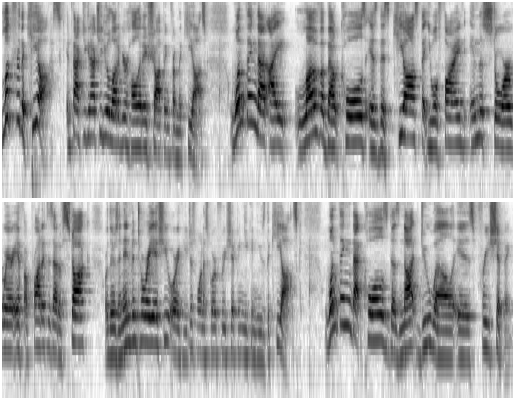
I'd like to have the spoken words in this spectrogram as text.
look for the kiosk. In fact, you can actually do a lot of your holiday shopping from the kiosk. One thing that I love about Kohl's is this kiosk that you will find in the store where if a product is out of stock or there's an inventory issue or if you just want to score free shipping, you can use the kiosk. One thing that Kohl's does not do well is free shipping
